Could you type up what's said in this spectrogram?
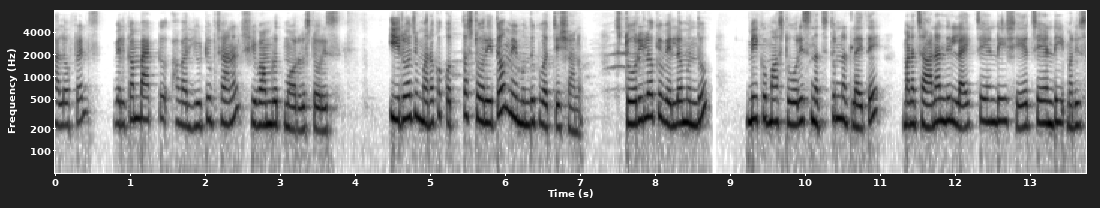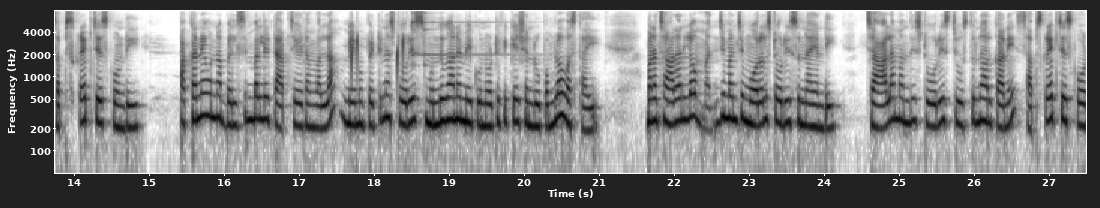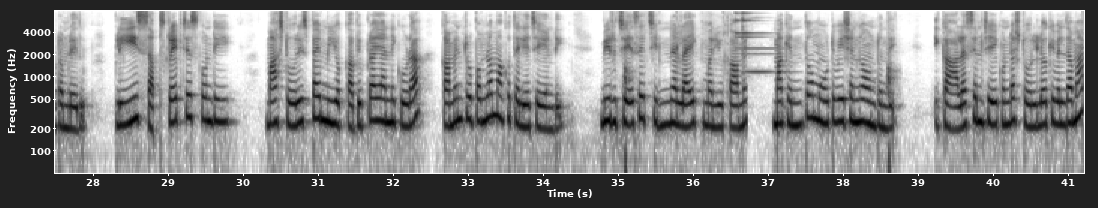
Hello friends welcome back to our YouTube channel Shivamrit moral stories. ఈరోజు మరొక కొత్త స్టోరీతో మీ ముందుకు వచ్చేసాను స్టోరీలోకి వెళ్ళే ముందు మీకు మా స్టోరీస్ నచ్చుతున్నట్లయితే మన ఛానల్ని లైక్ చేయండి షేర్ చేయండి మరియు సబ్స్క్రైబ్ చేసుకోండి. పక్కనే ఉన్న బెల్ సింబల్ని ట్యాప్ చేయడం వల్ల మేము పెట్టిన స్టోరీస్ ముందుగానే మీకు నోటిఫికేషన్ రూపంలో వస్తాయి. మన ఛానల్లో మంచి మంచి మోరల్ స్టోరీస్ ఉన్నాయండి. చాలామంది స్టోరీస్ చూస్తున్నారు కానీ సబ్స్క్రైబ్ చేసుకోవటం లేదు. ప్లీజ్ సబ్స్క్రైబ్ చేసుకోండి. మా స్టోరీస్పై మీ యొక్క అభిప్రాయాన్ని కూడా కామెంట్ రూపంలో మాకు తెలియచేయండి. మీరు చేసే చిన్న లైక్ మరియు కామెంట్ మాకెంతో మోటివేషన్గా ఉంటుంది. ఇక ఆలస్యం చేయకుండా స్టోరీలోకి వెళ్దామా?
